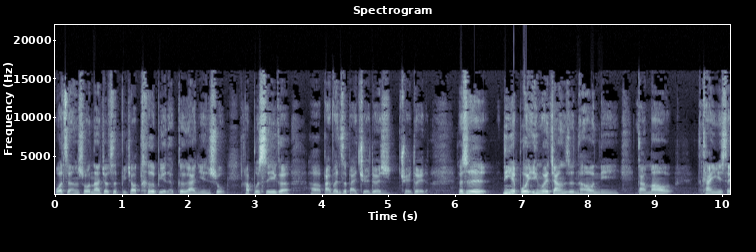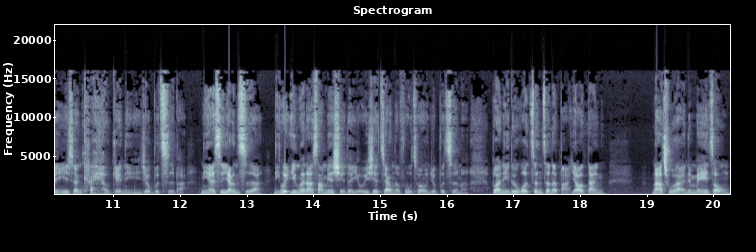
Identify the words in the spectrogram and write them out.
我只能说那就是比较特别的个案因素，它不是一个呃百分之百绝对是绝对的。可是你也不会因为这样子，然后你感冒看医生，医生开药给你，你就不吃吧？你还是一样吃啊？你会因为那上面写的有一些这样的副作用就不吃吗？不然你如果真正的把药单拿出来，那每一种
